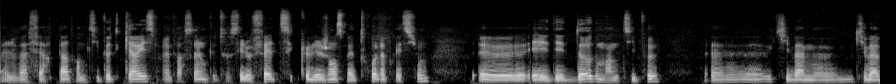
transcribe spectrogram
elle va faire perdre un petit peu de charisme à la personne. Plutôt, c'est le fait que les gens se mettent trop la pression euh, et des dogmes un petit peu euh, qui va me, qui va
